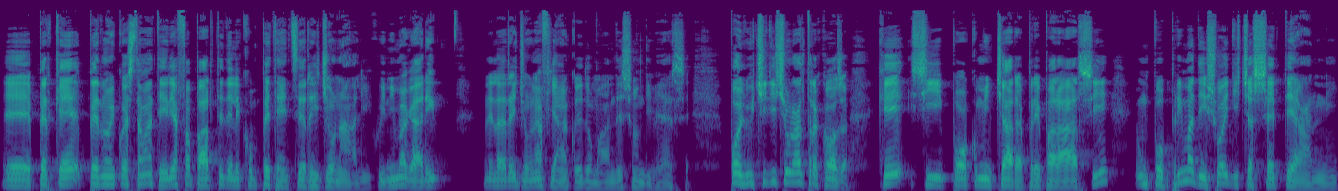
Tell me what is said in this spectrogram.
eh, perché per noi questa materia fa parte delle competenze regionali, quindi magari nella regione a fianco le domande sono diverse. Poi lui ci dice un'altra cosa, che si può cominciare a prepararsi un po' prima dei suoi 17 anni.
